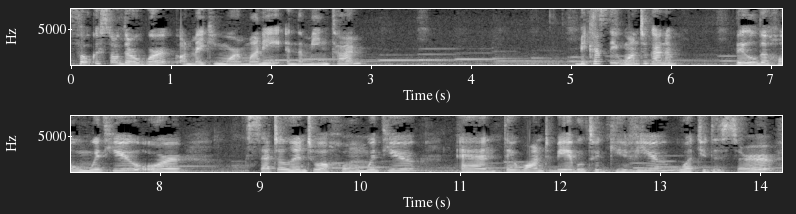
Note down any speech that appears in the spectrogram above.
focused on their work, on making more money in the meantime. Because they want to kind of build a home with you or settle into a home with you and they want to be able to give you what you deserve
